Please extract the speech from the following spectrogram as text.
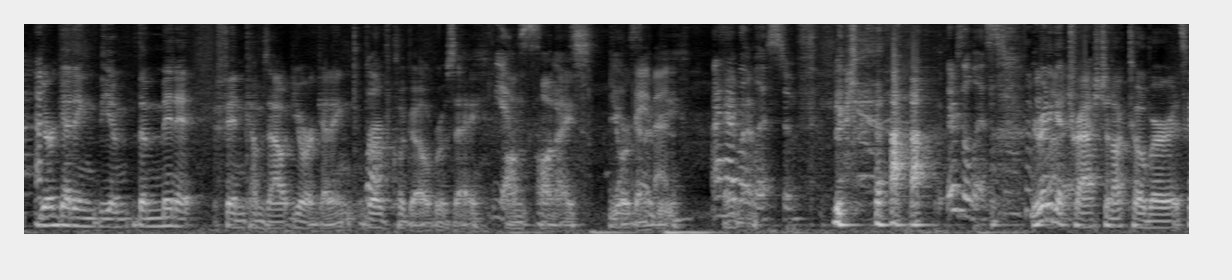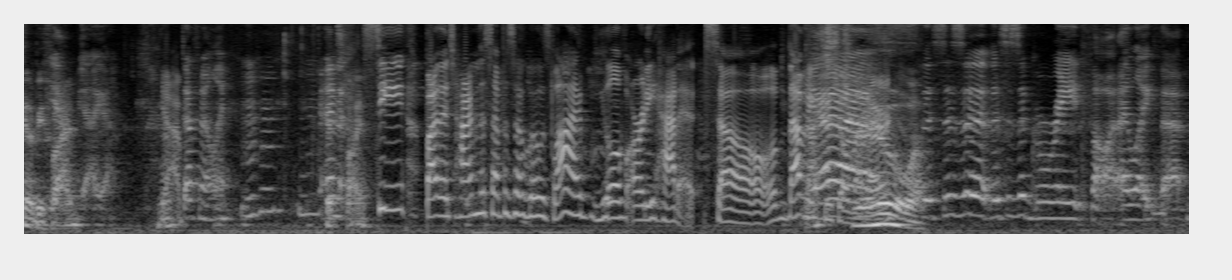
you're getting the um, the minute Finn comes out, you're getting Well, Veuve Clicquot Rosé yes, on, on yes, ice. You're yes. gonna Amen. I have Amen. a list of. There's a list. you're gonna get trashed in October. It's gonna be Yeah, fine. yeah, yeah. Yeah. Yeah. Definitely. Mm-hmm. It's And fine. See, by the time this episode goes live, you'll have already had it. So that makes me feel That's better. This is a this is a great thought. I like that.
